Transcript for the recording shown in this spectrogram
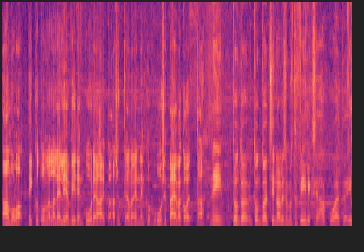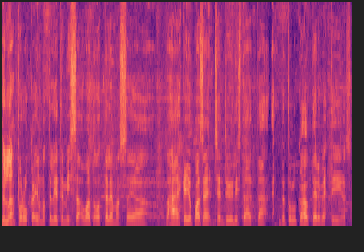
aamulla pikkutunnella 4, 5, 6 aikaa sitten on ennen kuin uusi päivä koittaa. Niin, tuntuu, tuntuu että siinä oli semmoista fiiliksen hakua, että ilma, Kyllä. porukka ilmoitteli, että missä ovat ottelemassa ja vähän ehkä jopa sen, sen tyylistä, että, että tulkaa tervehtiin, jos,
